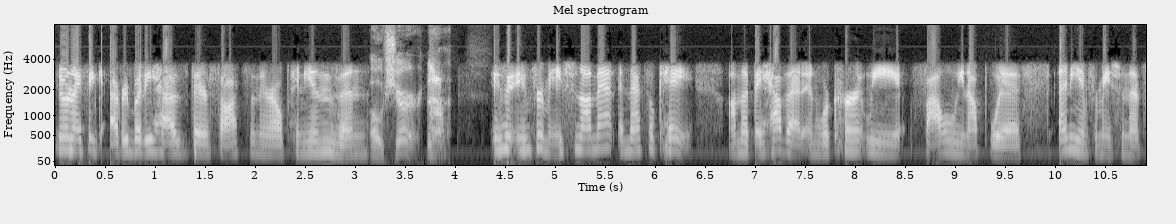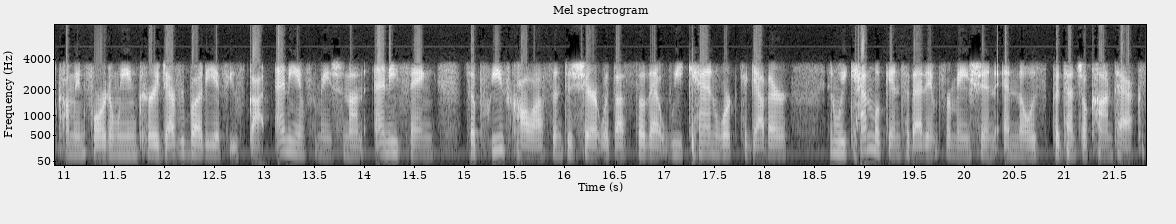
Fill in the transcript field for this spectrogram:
You know, and I think everybody has their thoughts and their opinions and Oh, sure. um, information on that, and that's okay. Um, that they have that, and we're currently following up with any information that's coming forward. And we encourage everybody, if you've got any information on anything, to please call us and to share it with us so that we can work together and we can look into that information and those potential contacts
